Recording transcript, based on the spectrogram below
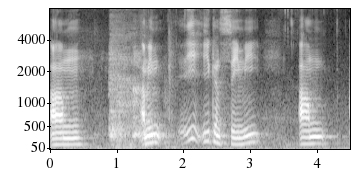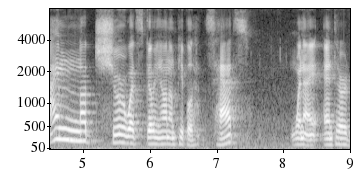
Um, I mean, you can see me. Um, I'm not sure what's going on in people's heads when I enter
